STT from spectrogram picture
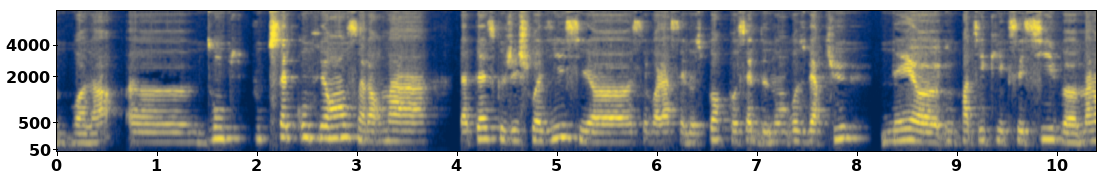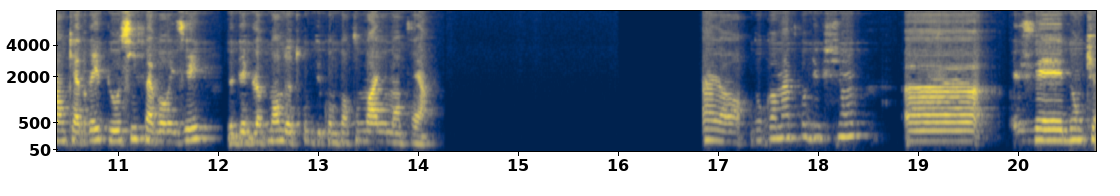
voilà. donc pour cette conférence, alors ma, la thèse que j'ai choisie, euh, c'est voilà, c'est le sport possède de nombreuses vertus, mais euh, une pratique excessive, euh, mal encadrée, peut aussi favoriser le développement de troubles du comportement alimentaire. Alors, donc en introduction, je vais donc,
